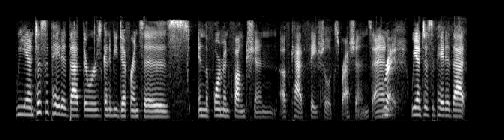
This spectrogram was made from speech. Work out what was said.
we anticipated that there was going to be differences in the form and function of cat facial expressions and right. we anticipated that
